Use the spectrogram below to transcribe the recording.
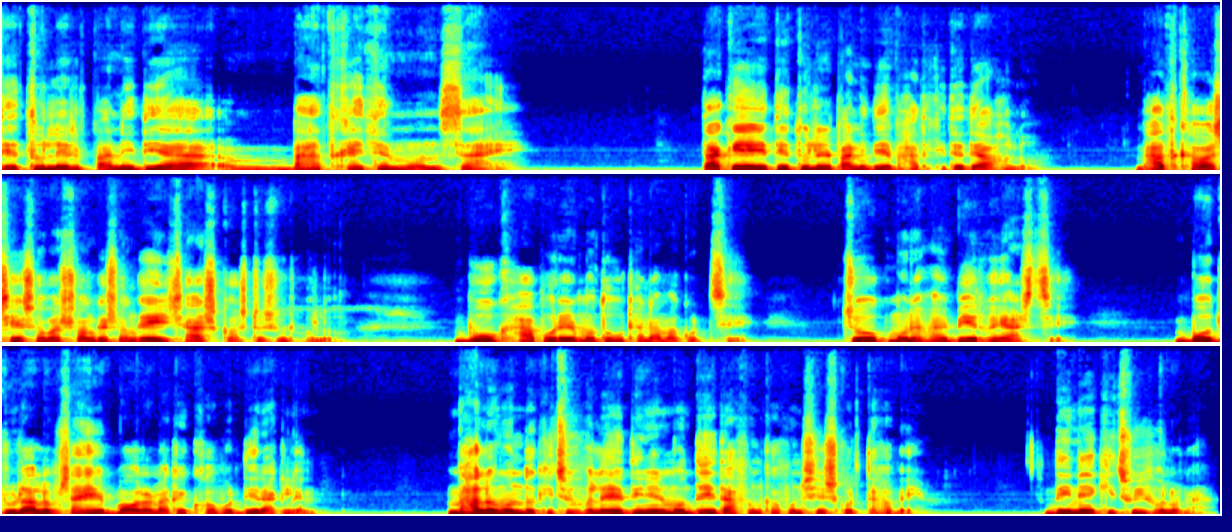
তেঁতুলের পানি দিয়া ভাত খাইতে মন চায়। তাকে তেঁতুলের পানি দিয়ে ভাত খেতে দেওয়া হলো। ভাত খাওয়া শেষ হবার সঙ্গে সঙ্গেই শ্বাসকষ্ট শুরু হলো। বুক হাপড়ের মতো উঠানামা করছে। চোখ মনে হয় বের হয়ে আসছে। বদরুল আলম সাহেব মৌলানাকে খবর দিয়ে রাখলেন। ভালো মন্দ কিছু হলে দিনের মধ্যেই দাফন কাফন শেষ করতে হবে। দিনে কিছুই হলো না।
